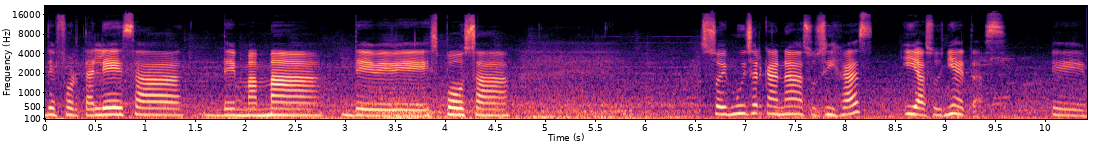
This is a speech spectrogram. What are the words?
de fortaleza, de mamá, de esposa. Soy muy cercana a sus hijas y a sus nietas. Em,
